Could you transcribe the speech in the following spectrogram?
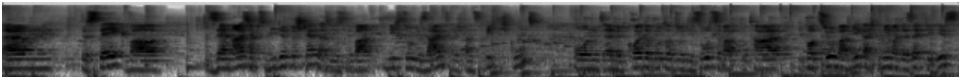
Ähm, das Steak war sehr nice. Ich habe es Medium bestellt. Also es war nicht so seins, aber ich fand es richtig gut. Und äh, mit Kräuterbutter und so, die Soße war brutal. Die Portion war mega. Ich bin jemand, der sehr viel isst.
